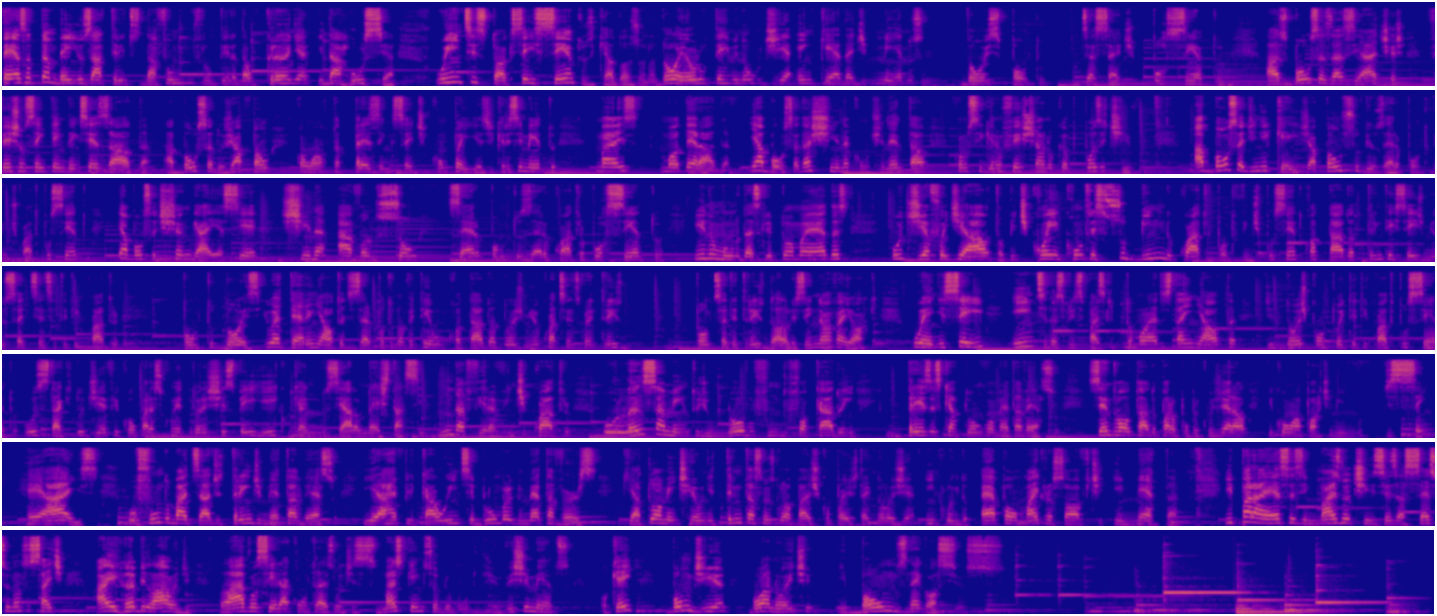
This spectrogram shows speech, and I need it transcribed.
pesa também os atritos da fronteira da Ucrânia e da Rússia. O índice estoque 600, que é a da zona do euro, terminou o dia em queda de menos 2,17%. As bolsas asiáticas fecham sem tendência alta. A bolsa do Japão com alta presença de companhias de crescimento, mas moderada. E a bolsa da China continental conseguiram fechar no campo positivo. A bolsa de Nikkei, Japão, subiu 0,24% e a bolsa de Xangai SE, China, avançou 0,04%. E no mundo das criptomoedas, o dia foi de alta. O Bitcoin encontra-se subindo 4,20%, cotado a 36.774,2. E o Ethereum em alta de 0,91, cotado a 2.443,73 dólares. Em Nova York, o NCI, índice das principais criptomoedas, está em alta de 2,84%. O destaque do dia ficou para as corretoras XP e Rico, que anunciaram nesta segunda-feira 24 o lançamento de um novo fundo focado em empresas que atuam com o metaverso, sendo voltado para o público geral e com um aporte mínimo de 100 reais. O fundo batizado de Trend Metaverso irá replicar o índice Bloomberg Metaverse, que atualmente reúne 30 ações globais de companhias de tecnologia, incluindo Apple, Microsoft e Meta. E para essas e mais notícias, acesse o nosso site iHub Lounge. Lá você irá encontrar as notícias mais quentes sobre o mundo de investimentos, ok? Bom dia, boa noite e bons negócios.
